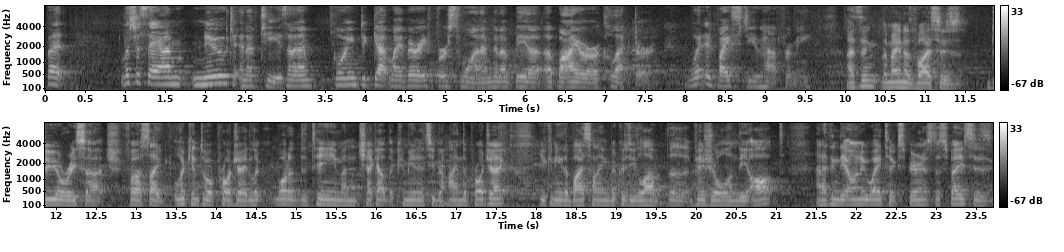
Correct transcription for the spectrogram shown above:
but let's just say I'm new to NFTs and I'm going to get my very first one. I'm going to be a, a buyer or a collector. What advice do you have for me? I think the main advice is do your research first like look into a project look what are the team and check out the community behind the project you can either buy something because you love the visual and the art and i think the only way to experience the space is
